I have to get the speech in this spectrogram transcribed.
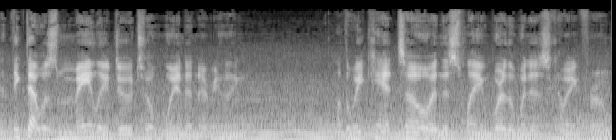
I think that was mainly due to wind and everything. Although we can't tell in this plane where the wind is coming from.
